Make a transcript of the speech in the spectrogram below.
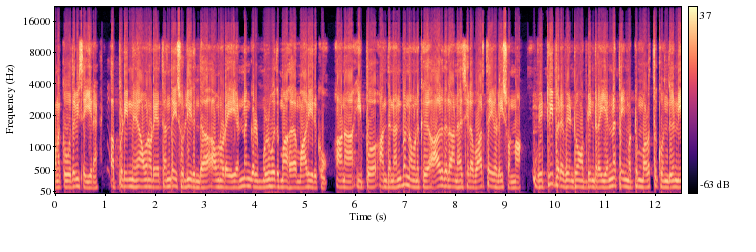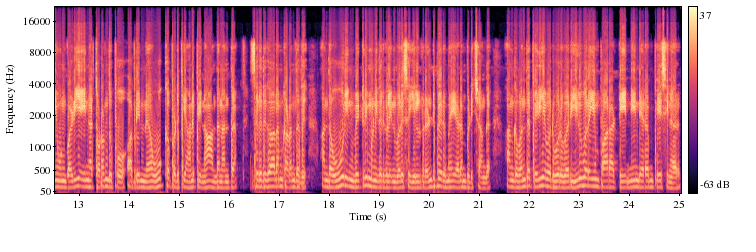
உனக்கு உதவி செய்கிறேன். அப்படின்னு அவனுடைய தந்தை சொல்லியிருந்தா அவனுடைய எண்ணங்கள் முழுவதுமாக மாறியிருக்கும். ஆனா இப்போ அந்த நண்பன் அவனுக்கு ஆறுதலான சில வார்த்தைகளை சொன்னான். வெற்றி பெற வேண்டும் அப்படின்ற எண்ணத்தை மட்டும் வளர்த்து கொண்டு நீ உன் வழியை ந- தொடர்ந்து போ அப்படின்னு ஊக்கப்படுத்தி அனுப்பினா அந்த நண்பன். சிறிது காலம் கடந்தது. அந்த ஊரின் வெற்றி மனிதர்களின் வரிசையில் ரெண்டு பேருமே இடம் பிடிச்சாங்க. அங்கு வந்த பெரியவர் ஒருவர் இருவரையும் பாராட்டி நீண்டேரம் பேசினார்.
